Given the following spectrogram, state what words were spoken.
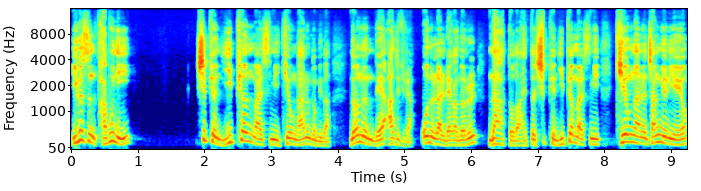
이것은 다분히 시편 2편 말씀이 기억나는 겁니다. 너는 내 아들이라. 오늘날 내가 너를 낳았도다 했던 시편 2편 말씀이 기억나는 장면이에요.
